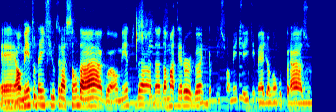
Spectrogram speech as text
é, aumento da infiltração da água, aumento da, da, da, matéria orgânica, principalmente aí de médio a longo prazo,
